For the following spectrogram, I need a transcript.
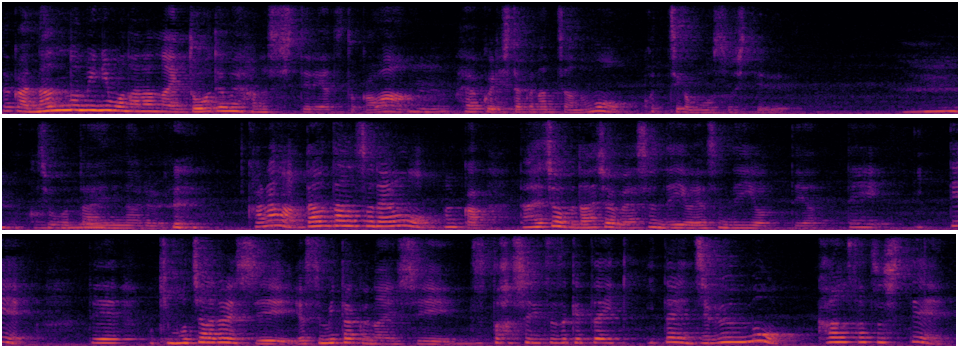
だから何の身にもならないどうでもいい話してるやつとかは、早送りしたくなっちゃうのもこっちが暴走してる状態になるからだんだんそれをなんか「大丈夫大丈夫休んでいいよ休んでいいよ」ってやっていってで気持ち悪いし休みたくないしずっと走り続けていたい自分も観察して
